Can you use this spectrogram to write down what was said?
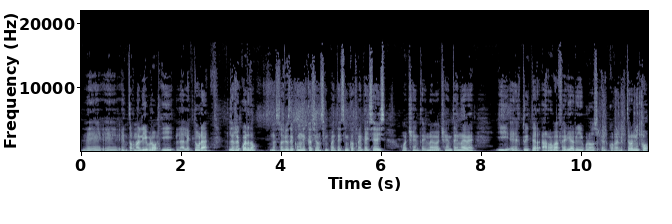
de, en torno al libro y la lectura. Les recuerdo, nuestras vías de comunicación 55 36 89 89 y el Twitter arroba feria libros, el correo electrónico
